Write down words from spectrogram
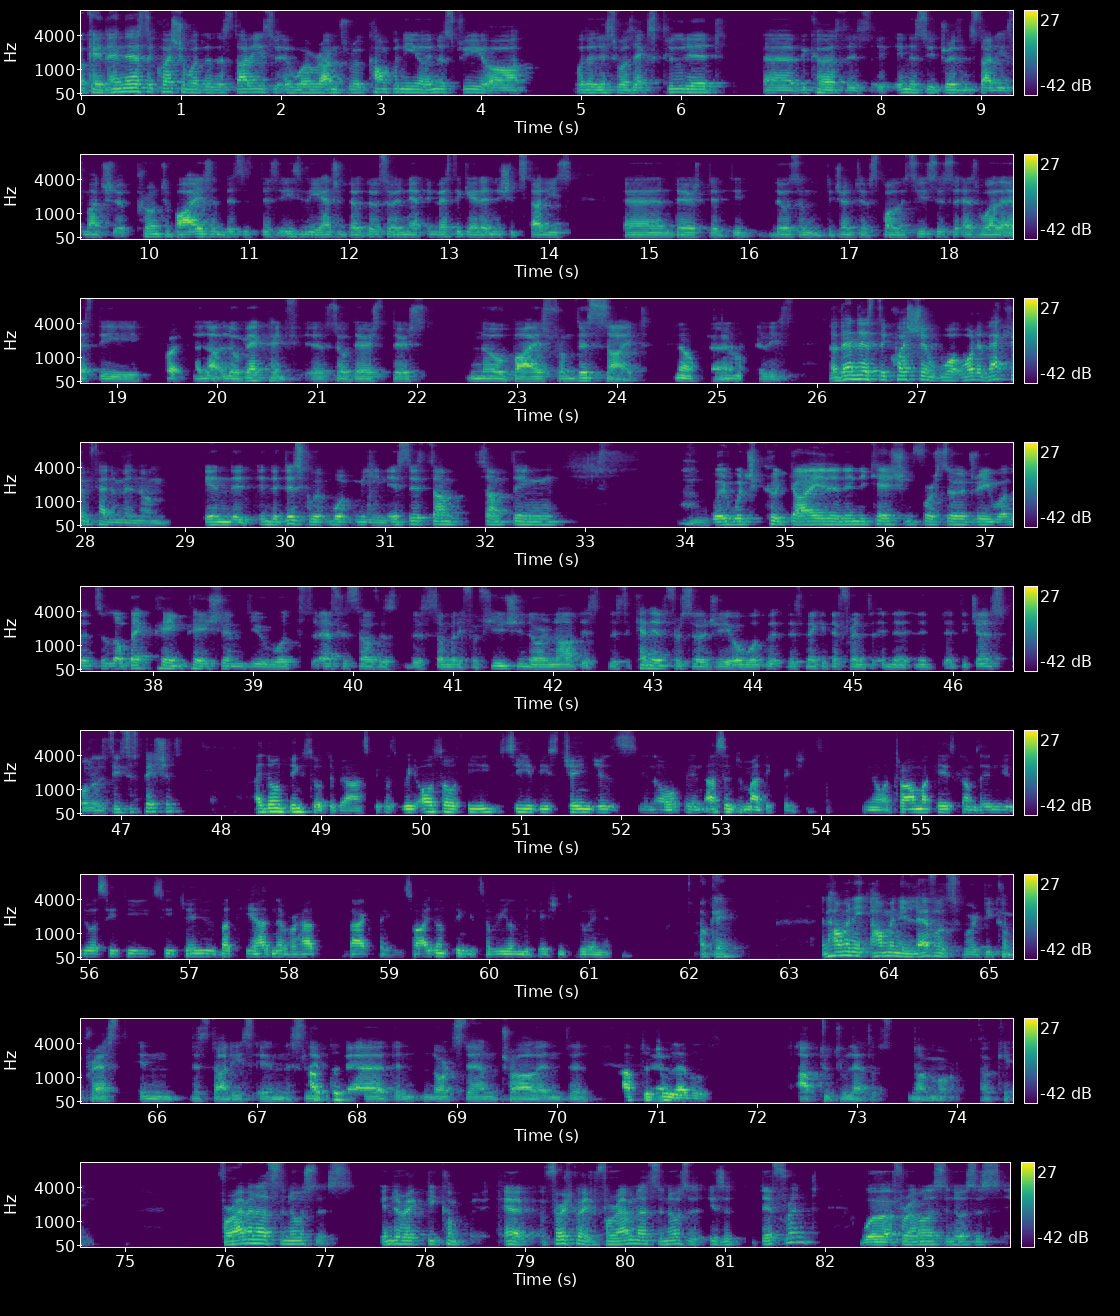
Okay, then there's the question whether the studies were run through a company or industry or whether this was excluded uh, because this industry-driven study is much uh, prone to bias, and this is this is easily answered. Those are investigator-initiated studies, and there's the, the those degenerative spondylolisthesis as well as the right. low back pain. Uh, so there's there's no bias from this side. No, uh, no. at least. Now then there's the question what, what a vacuum phenomenon in the in the disc would, would mean. Is this some something. Mm. which could guide an indication for surgery. Whether it's a low back pain patient, you would ask yourself: Is this somebody for fusion or not? Is this a candidate for surgery, or would this make a difference in the, in the degenerative spondylolisthesis patients? I don't think so, to be honest, because we also see, see these changes, you know, in asymptomatic patients. You know, a trauma case comes in, you do a CT, see changes, but he had never had back pain. So I don't think it's a real indication to do anything. Okay. And how many how many levels were decompressed in the studies in the SLIP, to, uh, the NORDSTEN trial, and uh, up to two uh, levels? Up to two levels, not more. Okay. Foraminal stenosis, indirect decomp. Uh, first question: Foraminal stenosis is it different? Were foraminal stenosis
